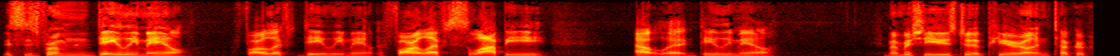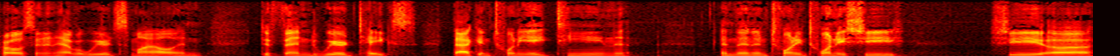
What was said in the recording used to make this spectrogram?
This is from Daily Mail, far left Daily Mail, far left sloppy outlet, Daily Mail. Remember, she used to appear on Tucker Carlson and have a weird smile and defend weird takes back in 2018, and then in 2020 she she uh,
